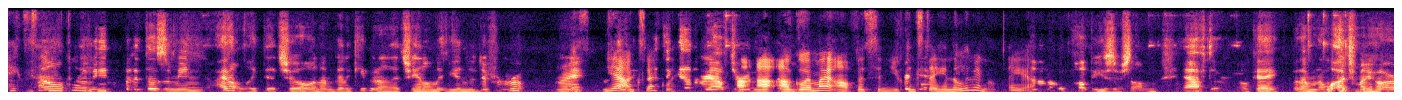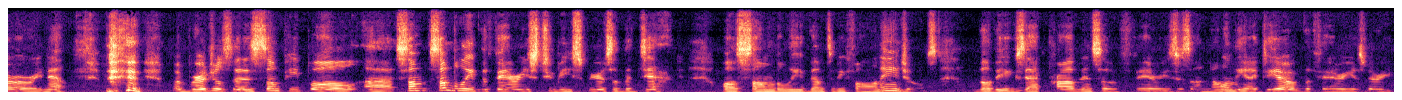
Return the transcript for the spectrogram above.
You Exactly. know, I mean, but it doesn't mean I don't like that show and I'm going to keep it on that channel, maybe in a different room, right? yeah, And exactly. Together after, I, I, I'll go in my office and you can stay in the living room. Oh, I yeah. don't know, puppies or something after, okay? But I'm going to watch my horror right now. but Virgil says some people, uh, some some believe the fairies to be spirits of the dead, while some believe them to be fallen angels. Though the exact provenance of fairies is unknown, the idea of the fairy is very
